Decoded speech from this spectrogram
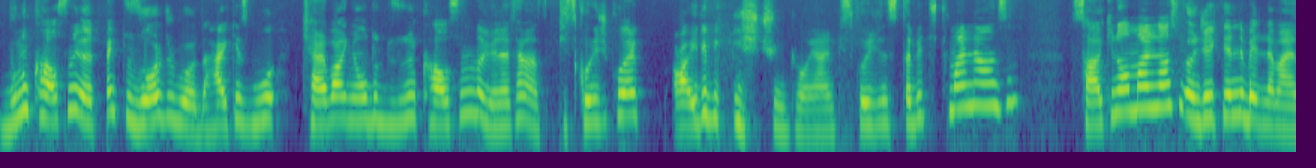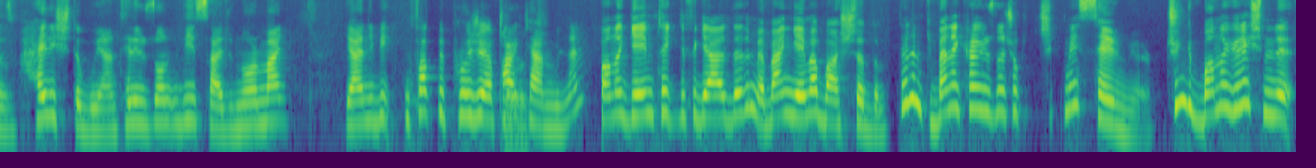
bunun kaosunu yönetmek de zordur bu arada. Herkes bu kervan yolda düzülür kaosunu da yönetemez. Psikolojik olarak ayrı bir iş çünkü o. Yani psikolojini stabil tutman lazım. Sakin olman lazım. Önceliklerini belirlemen lazım. Her işte bu yani. Televizyon değil sadece. Normal Yani bir ufak bir proje yaparken bile bana game teklifi geldi dedim ya ben game'e başladım. Dedim ki ben ekran yüzüne çok çıkmayı sevmiyorum. Çünkü bana göre şimdi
